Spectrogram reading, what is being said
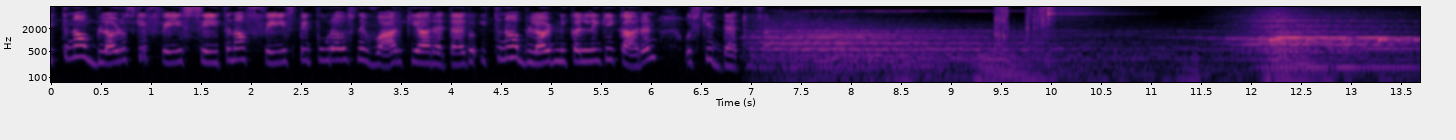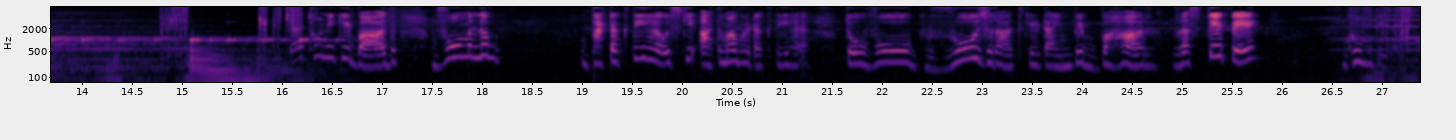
इतना ब्लड उसके फेस से, इतना फेस पे पूरा उसने वार किया रहता है तो इतना ब्लड निकलने के कारण उसकी डेथ हो जाती है। डेथ होने के बाद वो मतलब भटकती है, उसकी आत्मा भटकती है। तो वो रोज रात के टाइम पे बाहर रास्ते पे घूमती रहती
